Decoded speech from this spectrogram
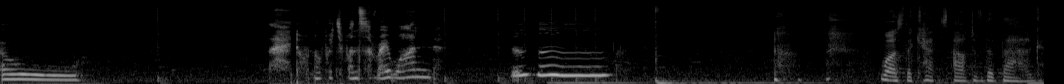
Oh. I don't know which one's the right one. Once the cat's out of the bag,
